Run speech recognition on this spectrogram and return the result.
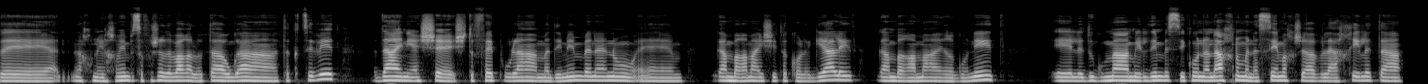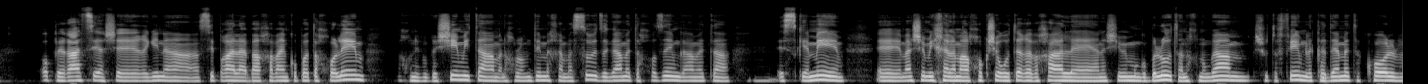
ואנחנו נלחמים בסופו של דבר על אותה עוגה תקציבית, עדיין יש שיתופי פעולה מדהימים בינינו. גם ברמה האישית הקולגיאלית, גם ברמה הארגונית. אה, לדוגמה, מילדים בסיכון, אנחנו מנסים עכשיו להכיל את האופרציה שרגינה סיפרה עליה בהרחבה עם קופות החולים, אנחנו נפגשים איתם, אנחנו לומדים איך הם עשו את זה, גם את החוזים, גם את ההסכמים. אה, מה שמיכאל אמר, חוק שירותי רווחה לאנשים עם מוגבלות, אנחנו גם שותפים לקדם את הכל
